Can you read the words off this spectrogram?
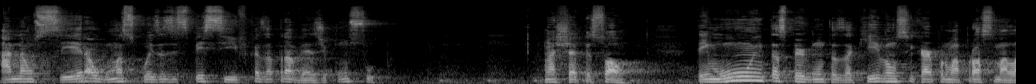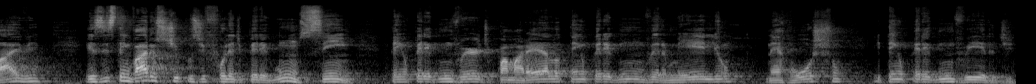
a não ser algumas coisas específicas através de consulta. Axé, pessoal. Tem muitas perguntas aqui, vamos ficar para uma próxima live. Existem vários tipos de folha de peregum? Sim. Tem o peregum verde com amarelo, tem o peregum vermelho, né, roxo, e tem o peregum verde.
